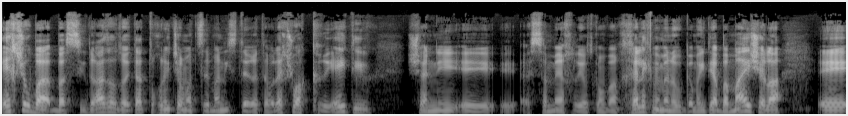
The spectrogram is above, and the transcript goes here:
איכשהו בסדרה הזאת זו הייתה תוכנית של מצלמה נסתרת, אבל איכשהו הקריאייטיב, שאני אה, אה, שמח להיות כמובן חלק ממנו, וגם הייתי הבמאי שלה, אה,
